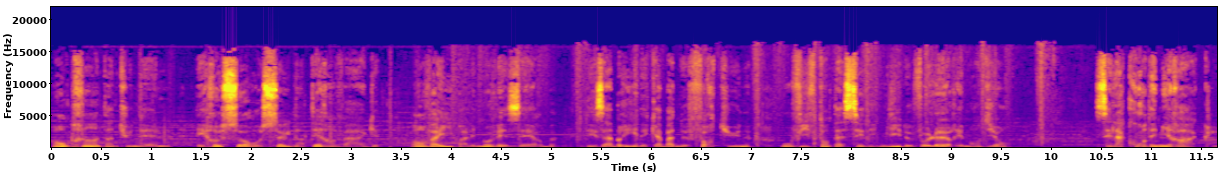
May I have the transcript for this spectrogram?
emprunte un tunnel et ressort au seuil d'un terrain vague, envahi par les mauvaises herbes, des abris et des cabanes de fortune où vivent entassés des milliers de voleurs et mendiants. C'est la cour des miracles.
